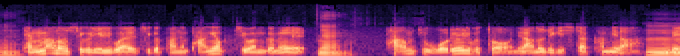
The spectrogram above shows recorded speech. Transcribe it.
예. 100만 원씩을 일괄 지급하는 방역 지원금을 예. 다음 주 월요일부터 나눠주기 시작합니다. 음. 근데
